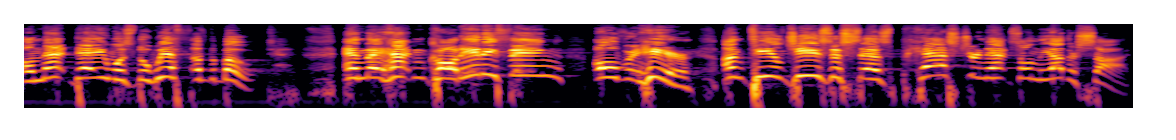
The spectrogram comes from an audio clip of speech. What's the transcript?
on that day was the width of the boat. And they hadn't caught anything over here until Jesus says, Cast your nets on the other side.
